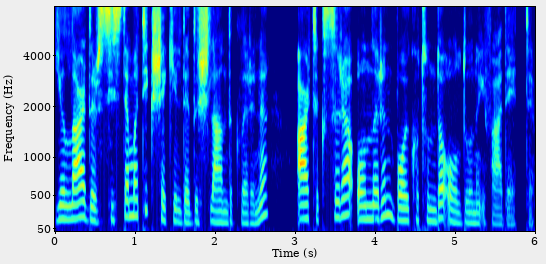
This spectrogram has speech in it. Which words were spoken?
yıllardır sistematik şekilde dışlandıklarını, artık sıra onların boykotunda olduğunu ifade etti.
